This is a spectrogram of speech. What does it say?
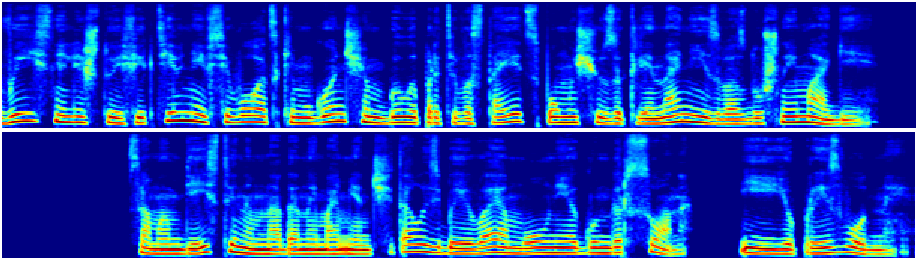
Выяснили, что эффективнее всего адским гончим было противостоять с помощью заклинаний из воздушной магии. Самым действенным на данный момент считалась боевая молния Гундерсона и ее производные.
